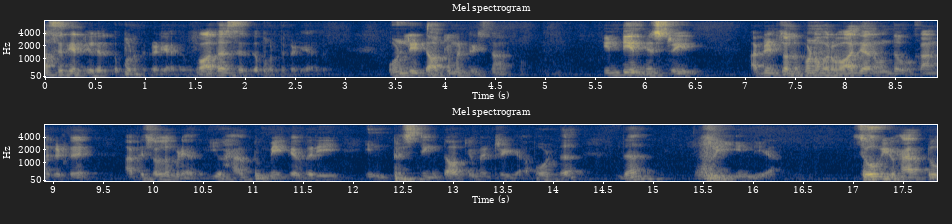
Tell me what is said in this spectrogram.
ஆசிரியர்கள் இருக்க போகிறது கிடையாது ஃபாதர்ஸ் இருக்க போகிறது கிடையாது. ஒன்லி டாக்குமெண்ட்ரிஸ் தான் இருக்கும். இந்தியன் ஹிஸ்ட்ரி அப்படின்னு சொல்ல போனால் ஒரு வாத்தியார் வந்து உட்காந்துக்கிட்டு அப்படி சொல்ல முடியாது you have to make a very interesting documentary about the the free India so you have to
